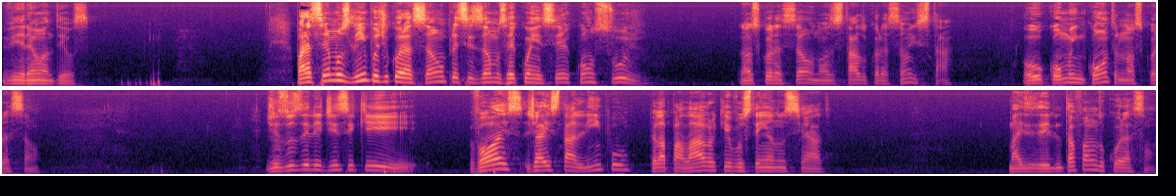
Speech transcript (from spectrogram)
Virão a Deus. Para sermos limpos de coração, precisamos reconhecer quão sujo nosso coração, nosso estado do coração está. Ou como encontra o nosso coração. Jesus ele disse que vós já está limpo pela palavra que vos tem anunciado. Mas ele não está falando do coração.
